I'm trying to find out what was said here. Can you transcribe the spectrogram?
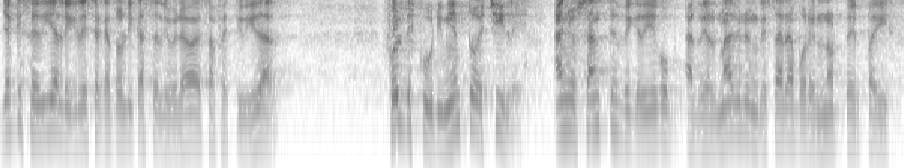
ya que ese día la Iglesia Católica celebraba esa festividad. Fue el descubrimiento de Chile, años antes de que Diego de Almagro ingresara por el norte del país.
